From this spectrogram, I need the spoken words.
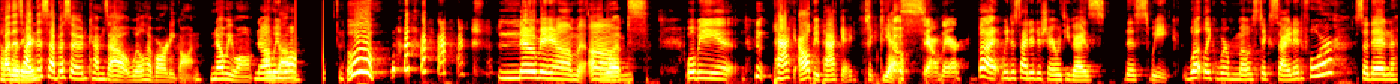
By the time days. this episode comes out, we'll have already gone. No, we won't. No, I'm we won't. dumb. Ooh. no, ma'am. Um, Whoops. We'll be pack. I'll be packing to go Yes. down there. But we decided to share with you guys this week what like we're most excited for. So then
